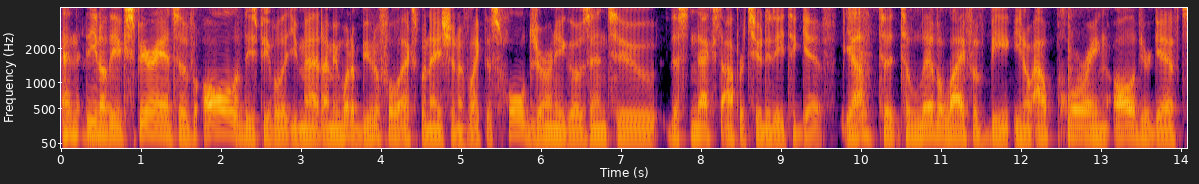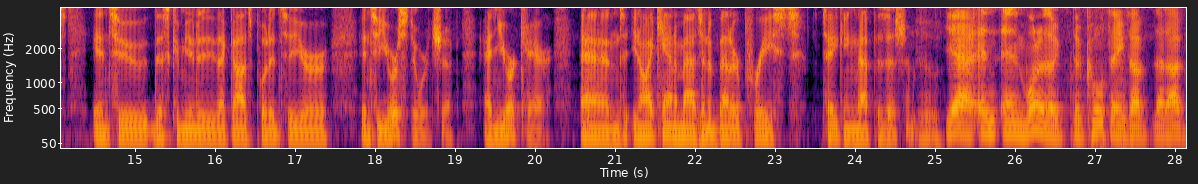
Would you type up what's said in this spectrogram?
And you know the experience of all of these people that you met. I mean, what a beautiful explanation of like this whole journey goes into this next opportunity to give. Yeah, to to live a life of being, you know, outpouring all of your gifts into this community that God's put into your into your stewardship and your care. And you know, I can't imagine a better priest taking that position. Yeah, and and one of the, the cool things I've that I've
